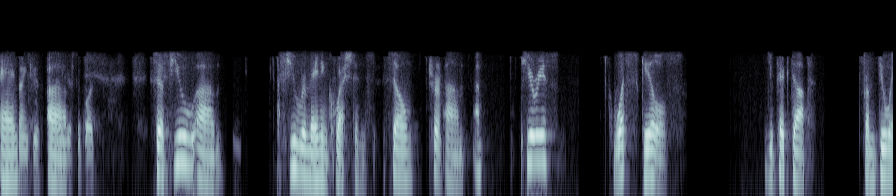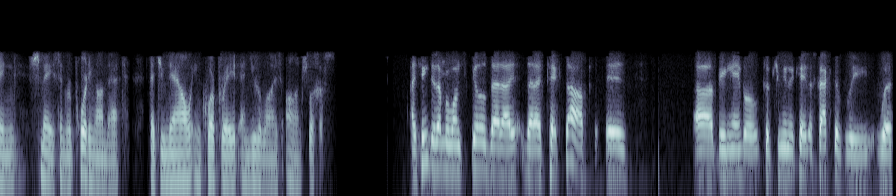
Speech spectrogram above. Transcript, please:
And thank you for uh, your support. So a few um, a few remaining questions. So sure. Um, I'm curious what skills you picked up from doing Shmais and reporting on that that you now incorporate and utilize on Shlichus? I think the number one skill that I that I picked up is uh, being able to communicate effectively with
